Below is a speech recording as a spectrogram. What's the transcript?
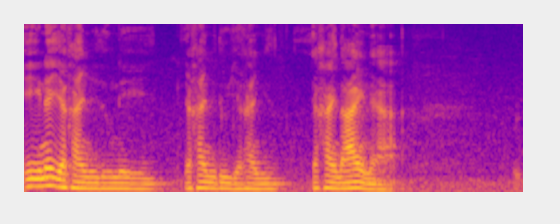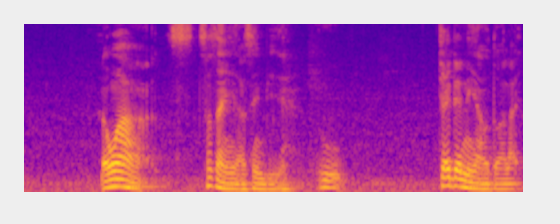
အေးနဲ့ရခိုင်ပြည်သူနေရခိုင်ပြည်သူရခိုင်ပြည်ရခိုင်သားတွေနဲ့ကလုံးဝဆက်ဆံရေးအဆင်ပြေတယ်ဟိုကြိုက်တဲ့နေရာကိုသွားလိုက်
